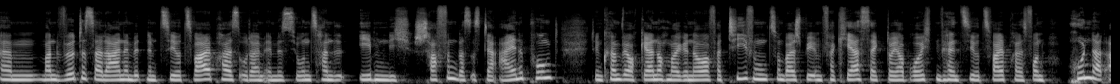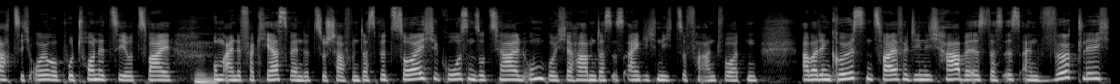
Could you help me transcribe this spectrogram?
Ähm, man wird es alleine mit einem CO2-Preis oder einem Emissionshandel eben nicht schaffen. Das ist der eine Punkt. Den können wir auch gerne noch mal genauer vertiefen. Zum Beispiel im Verkehrssektor ja bräuchten wir einen CO2-Preis von 180 Euro pro Tonne CO2, hm. um eine Verkehrswende zu schaffen. Das wird solche großen sozialen Umbrüche haben. Das ist eigentlich nicht zu verantworten. Aber den größten Zweifel, den ich habe, ist, das ist ein wirklich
